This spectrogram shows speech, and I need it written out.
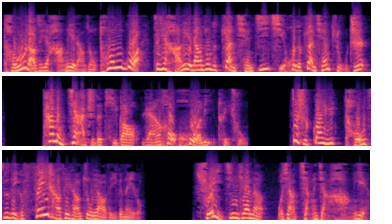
投入到这些行业当中，通过这些行业当中的赚钱机器或者赚钱组织，他们价值的提高，然后获利退出，这是关于投资的一个非常非常重要的一个内容。所以今天呢，我想讲一讲行业。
